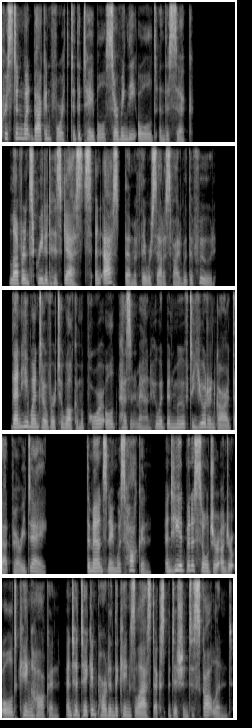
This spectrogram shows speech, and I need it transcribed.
Kristin went back and forth to the table, serving the old and the sick. Lavrans greeted his guests and asked them if they were satisfied with the food. Then he went over to welcome a poor old peasant man who had been moved to Jørundgaard that very day. The man's name was Håkon, and he had been a soldier under old King Haakon and had taken part in the king's last expedition to Scotland.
